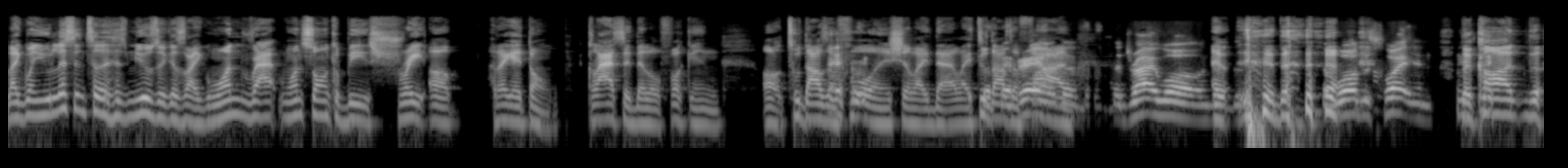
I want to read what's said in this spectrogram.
Like when you listen to his music it's like one rap one song could be straight up reggaeton classic de lo fucking uh 2004 and shit like that like 2005 perreo, the- drywall, the, the, the walls are sweating. the car, the,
